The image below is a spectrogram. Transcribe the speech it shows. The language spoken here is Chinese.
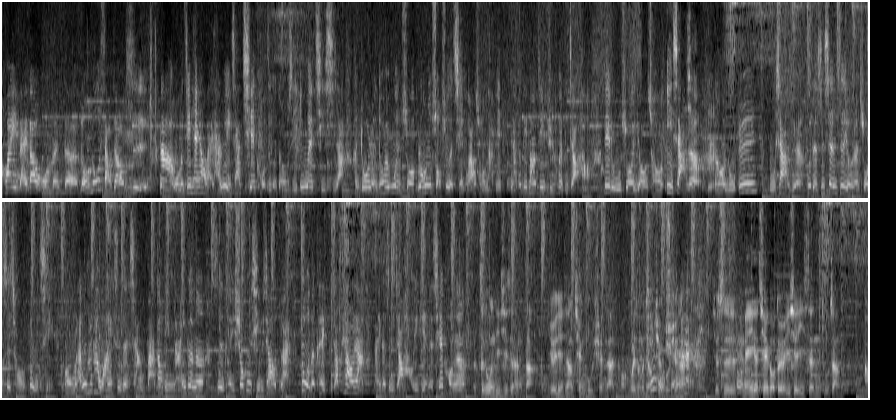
好，欢迎来到我们的隆乳小教室。那我们今天要来谈论一下切口这个东西，因为其实啊，很多人都会问说，隆乳手术的切口要从哪边哪个地方进去会比较好？例如说有从腋下的，然后乳晕、乳下缘，或者是甚至有人说是从肚脐。哦，我们来问看看王医师的想法，到底哪一个呢是可以修复期比较短，做的可以比较漂亮，哪一个是比较好一点的切口呢？这个问题其实很大，有一点像千古悬案哦。为什么讲缺骨悬案？就是每一个切口都有一些医生主张，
